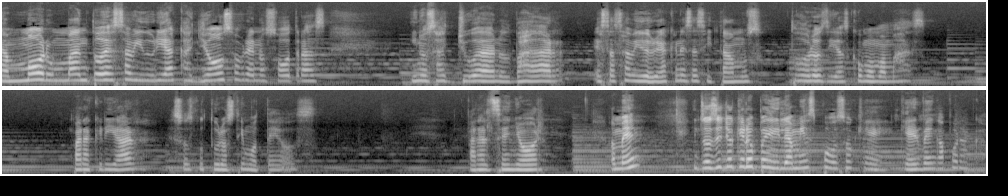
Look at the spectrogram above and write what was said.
amor, un manto de sabiduría cayó sobre nosotras y nos ayuda, nos va a dar esa sabiduría que necesitamos todos los días como mamás para criar esos futuros Timoteos para el Señor. Amén. Entonces yo quiero pedirle a mi esposo que, que él venga por acá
